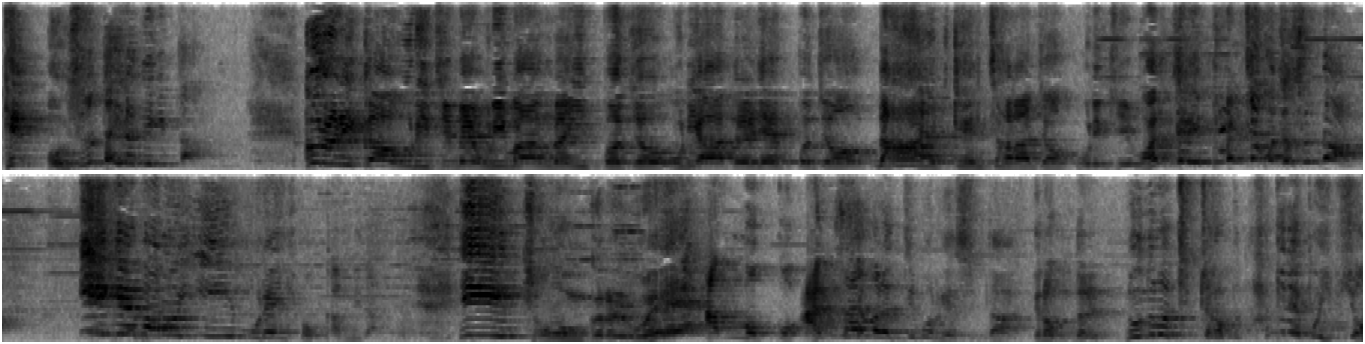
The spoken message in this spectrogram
걔 어디서 다 이런 얘기입니다. 그러니까 우리 집에 우리 마누라 이뻐져 우리 아들 예뻐져 나 괜찮아져 우리 집 완전히 팔자 고쳤습니다 이게 바로 이 물의 효과입니다 이 좋은 거를 왜 안 먹고 안 사용하는지 모르겠습니다 여러분들 눈으로 직접 한번 확인해 보십시오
